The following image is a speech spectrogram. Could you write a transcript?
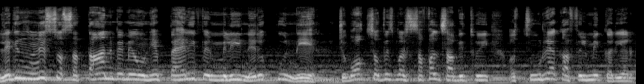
लेकिन उन्नीस सौ सत्तानवे में उन्हें पहली फ़िल्म मिली नेरुक्कू नेर, जो बॉक्स ऑफ़िस पर सफल साबित हुई और सूर्या का फिल्मी करियर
